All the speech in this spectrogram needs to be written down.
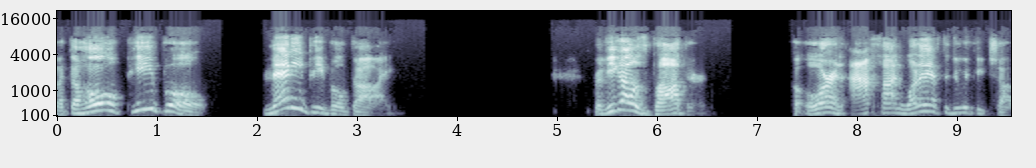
but the whole people, many people die. Rav Yigal is bothered. Or and Achan, what do they have to do with each other?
